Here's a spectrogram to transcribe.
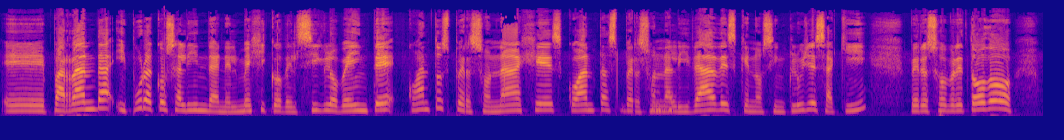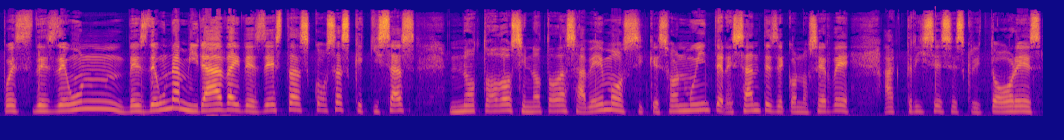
eh, Parranda y Pura Cosa Linda en el México del siglo XX. ¿Cuántos personajes, cuántas personalidades que nos incluyes aquí? Pero sobre todo, pues desde, un, desde una mirada y desde estas cosas que quizás no todos y no todas sabemos y que son muy interesantes de conocer ser de actrices, escritores,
